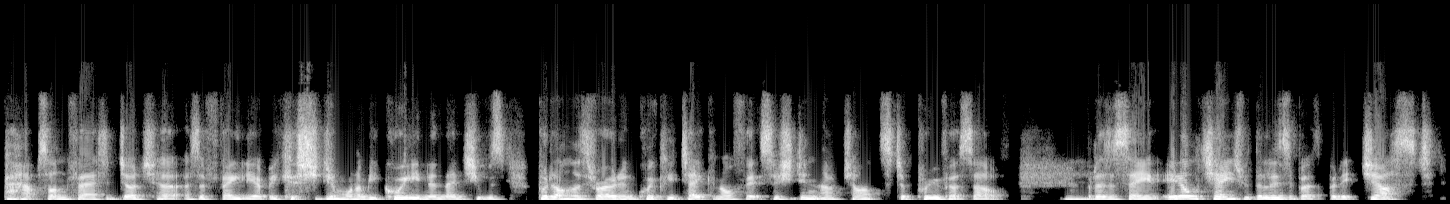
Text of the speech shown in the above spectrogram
perhaps unfair to judge her as a failure because she didn't want to be queen and then she was put on the throne and quickly taken off it. So she didn't have a chance to prove herself. Mm. but as i say it all changed with elizabeth but it just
